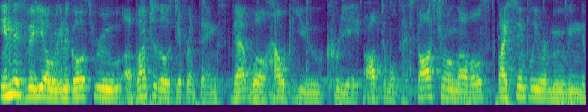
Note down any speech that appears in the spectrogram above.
in this video, we're going to go through a bunch of those different things that will help you create optimal testosterone levels by simply removing the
